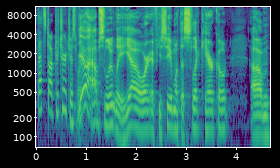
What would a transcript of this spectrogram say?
that's Dr. Church's work. Yeah, absolutely. Yeah, or if you see him with a slick hair coat. Um,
